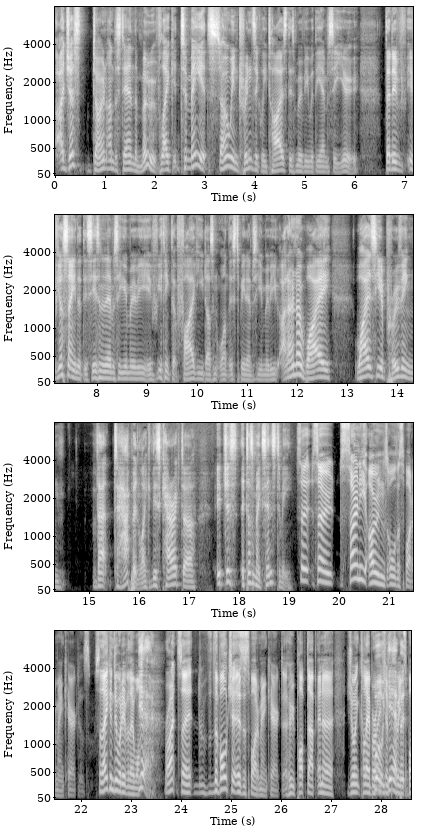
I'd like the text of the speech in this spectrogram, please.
I just don't understand the move. Like to me, it so intrinsically ties this movie with the MCU that if if you're saying that this isn't an MCU movie, if you think that Feige doesn't want this to be an MCU movie, I don't know why why is he approving that to happen? Like this character it just it doesn't make sense to me. So so Sony owns all the Spider-Man characters, so they can do whatever they want. Yeah. right. So the Vulture is a Spider-Man character who popped up in a joint collaboration Well, yeah, between but, but the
